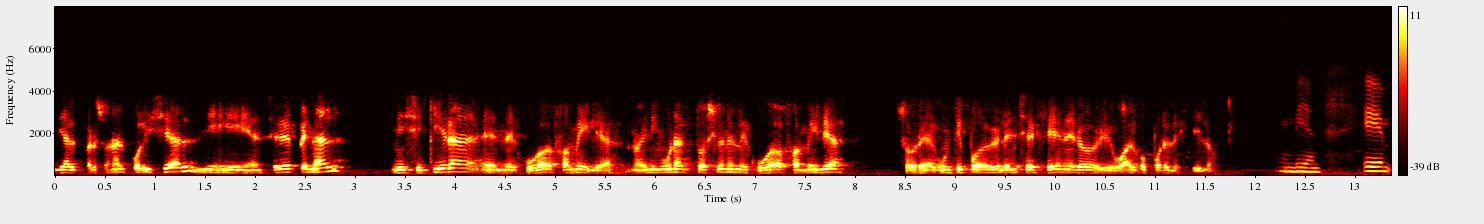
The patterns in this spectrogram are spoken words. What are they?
ni al personal policial ni en sede penal, ni siquiera en el juzgado de familia. No hay ninguna actuación en el juzgado de familia sobre algún tipo de violencia de género o algo por el estilo. Bien. Eh,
